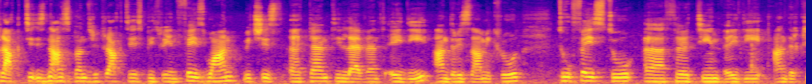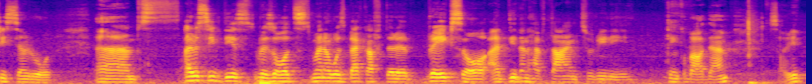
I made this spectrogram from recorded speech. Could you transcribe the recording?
practice, in husbandry practice between phase one, which is uh, 10th, 11th AD under Islamic rule, to phase two, uh, 13th AD under Christian rule. Um, I received these results when I was back after a break, so I didn't have time to really think about them. Sorry.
